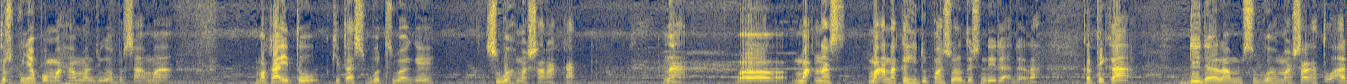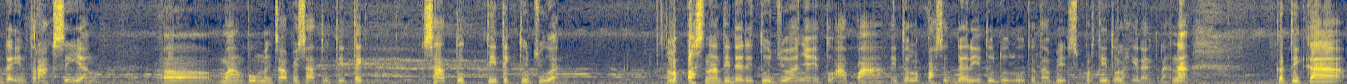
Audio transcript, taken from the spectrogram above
terus punya pemahaman juga bersama, maka itu kita sebut sebagai sebuah masyarakat. Nah, eh, makna makna kehidupan itu sendiri adalah ketika di dalam sebuah masyarakat itu ada interaksi yang eh, mampu mencapai satu titik satu titik tujuan. Lepas nanti dari tujuannya itu apa, itu lepas dari itu dulu, tetapi seperti itulah kira-kira. Nah, ketika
